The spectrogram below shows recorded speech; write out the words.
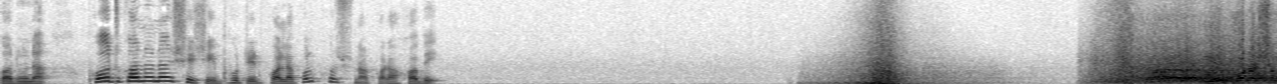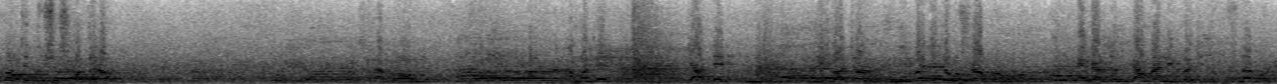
গণনা। ভোট গণনা শেষে ভোটের ফলাফল ঘোষণা করা হবে। দুশো সতেরো। এবং আমাদের যাদের নির্বাচন, নির্বাচিত ঘোষণা করব এগারো জনকে আমরা নির্বাচিত ঘোষণা করব।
